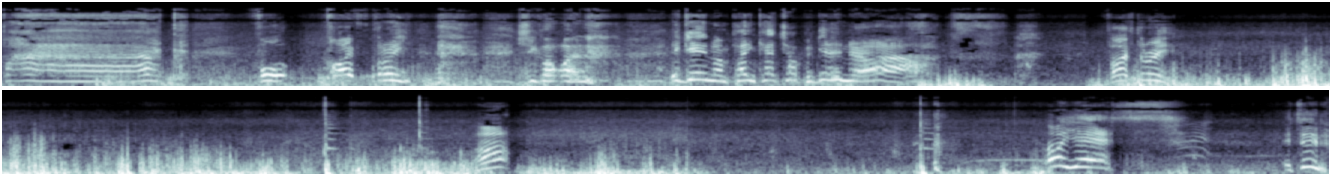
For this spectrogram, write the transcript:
Fuck. Four, five, three. She got one. Again, I'm playing catch up again. Ah. Five, three. Oh. Oh, yes. It's in.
